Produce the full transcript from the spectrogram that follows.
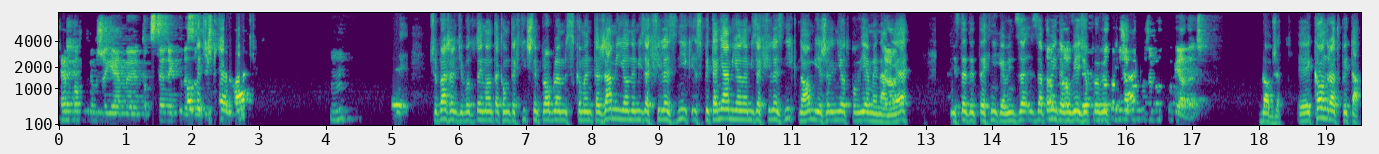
tempo, w którym żyjemy, toksyny, które Mogę są gdzieś... przerwać? Hmm? Przepraszam cię, bo tutaj mam taką techniczny problem z komentarzami i one mi za chwilę znik, z pytaniami i one mi za chwilę znikną, jeżeli nie odpowiemy na tak. nie. Niestety technika, więc zapamiętaj, no, mówiłeś o probiotyce. No, żeby, żeby odpowiadać. Dobrze. E, Konrad pyta,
